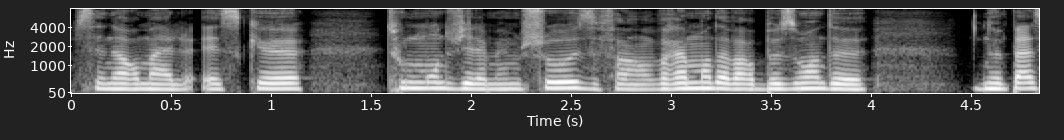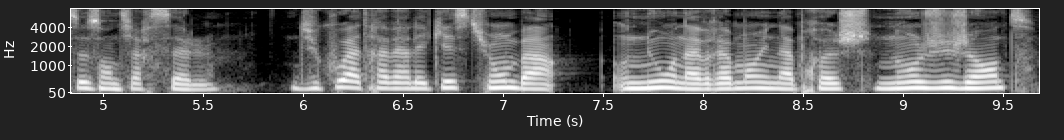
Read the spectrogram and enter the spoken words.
c'est normal? Est-ce que tout le monde vit la même chose? Enfin, vraiment d'avoir besoin de, ne pas se sentir seul. Du coup, à travers les questions, ben, nous, on a vraiment une approche non jugeante,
